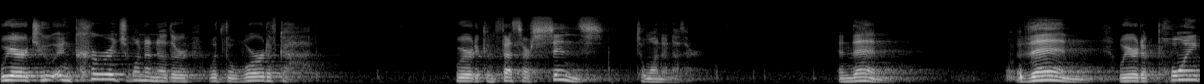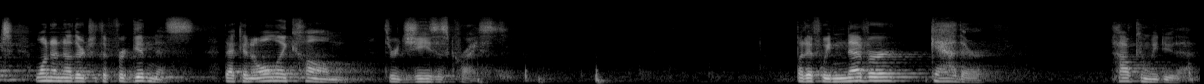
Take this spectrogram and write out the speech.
We are to encourage one another with the Word of God. We are to confess our sins to one another. And then, then we are to point one another to the forgiveness that can only come through Jesus Christ. But if we never gather, how can we do that?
